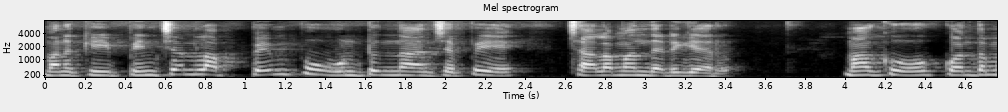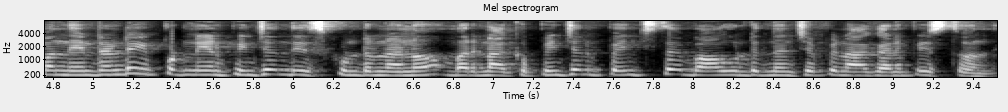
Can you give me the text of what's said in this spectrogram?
మనకి పింఛన్ల పెంపు ఉంటుందా అని చెప్పి చాలామంది అడిగారు. మాకు కొంతమంది ఏంటంటే ఇప్పుడు నేను పింఛన్ తీసుకుంటున్నాను మరి నాకు పింఛన్ పెంచితే బాగుంటుందని చెప్పి నాకు అనిపిస్తుంది.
